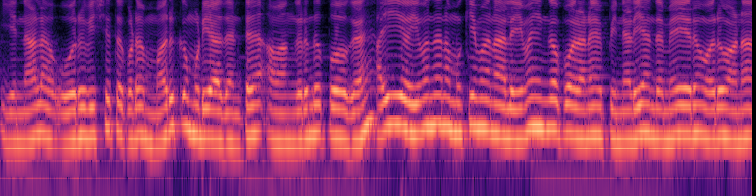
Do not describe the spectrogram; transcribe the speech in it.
என்னால ஒரு விஷயத்த கூட மறுக்க முடியாதுன்ட்டு அவன் அங்கிருந்து போக ஐயோ இவன் தானே முக்கியமான ஆள் இவன் எங்க போறானு? பின்னாடியே அந்த மேயரும் வருவானா?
